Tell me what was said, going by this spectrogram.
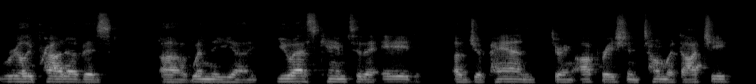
really proud of is uh, when the U.S. Uh, came to the aid of Japan during Operation Tomodachi.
